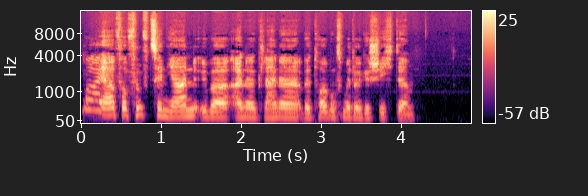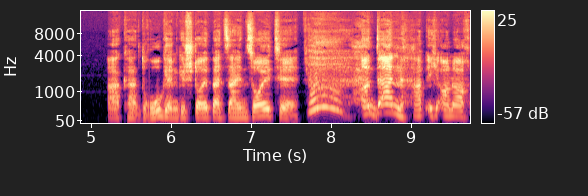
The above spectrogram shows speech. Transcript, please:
naja, vor 15 Jahren über eine kleine Betäubungsmittelgeschichte AK Drogen gestolpert sein sollte. Und dann habe ich auch noch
